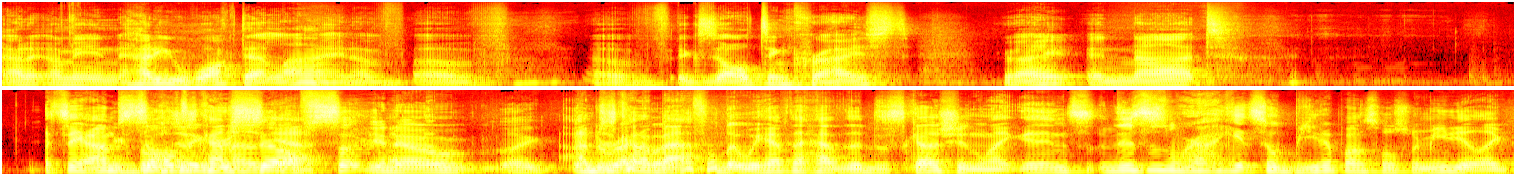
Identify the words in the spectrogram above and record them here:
I, I mean? How do you walk that line of of of exalting Christ, right, and not See, I'm still just kind of yourself? So, you know, like I'm just kind of baffled that we have to have the discussion. Like, and this is where I get so beat up on social media. Like,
